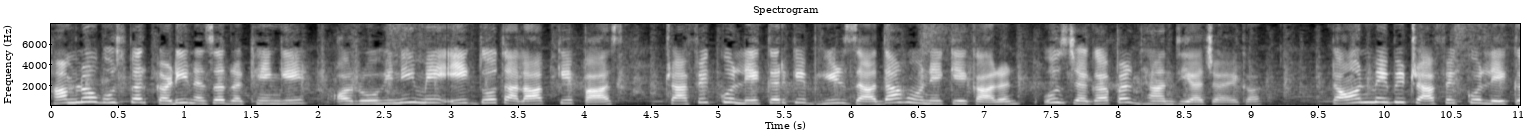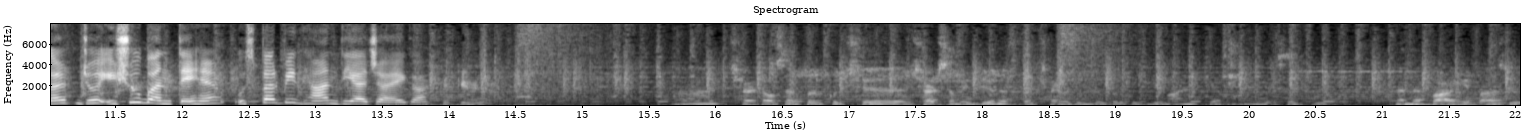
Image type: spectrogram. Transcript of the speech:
हम लोग उस पर कड़ी नज़र रखेंगे और रोहिणी में एक दो तालाब के पास ट्रैफ़िक को लेकर के भीड़ ज़्यादा होने के कारण उस जगह पर ध्यान दिया जाएगा। टाउन में भी ट्रैफ़िक को लेकर जो इशू बनते हैं, उस पर भी ध्यान दिया जाएगा। छठ अवसर पर कुछ छठ समितियों ने सुरक्षा के मुद्दों पर कुछ डिमांड किया अपने जैसे कि। नंदन पहाड़ के पास जो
